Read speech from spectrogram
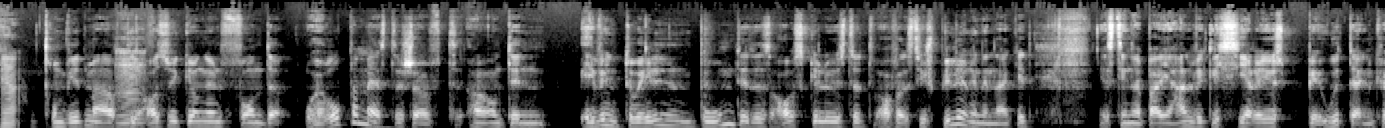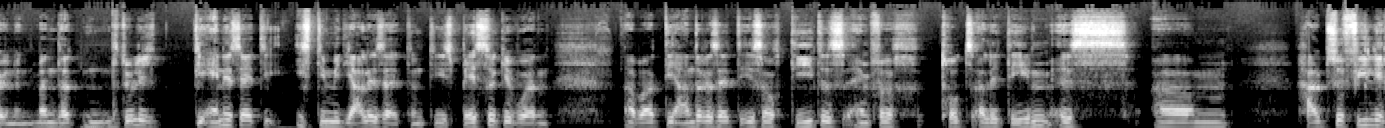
Ja. Darum wird man auch mhm. die Auswirkungen von der Europameisterschaft äh, und den eventuellen Boom, der das ausgelöst hat, auch was die Spielerinnen angeht, erst in ein paar Jahren wirklich seriös beurteilen können. Man hat natürlich die eine Seite ist die mediale Seite und die ist besser geworden, aber die andere Seite ist auch die, dass einfach trotz alledem es ähm, halb so viele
